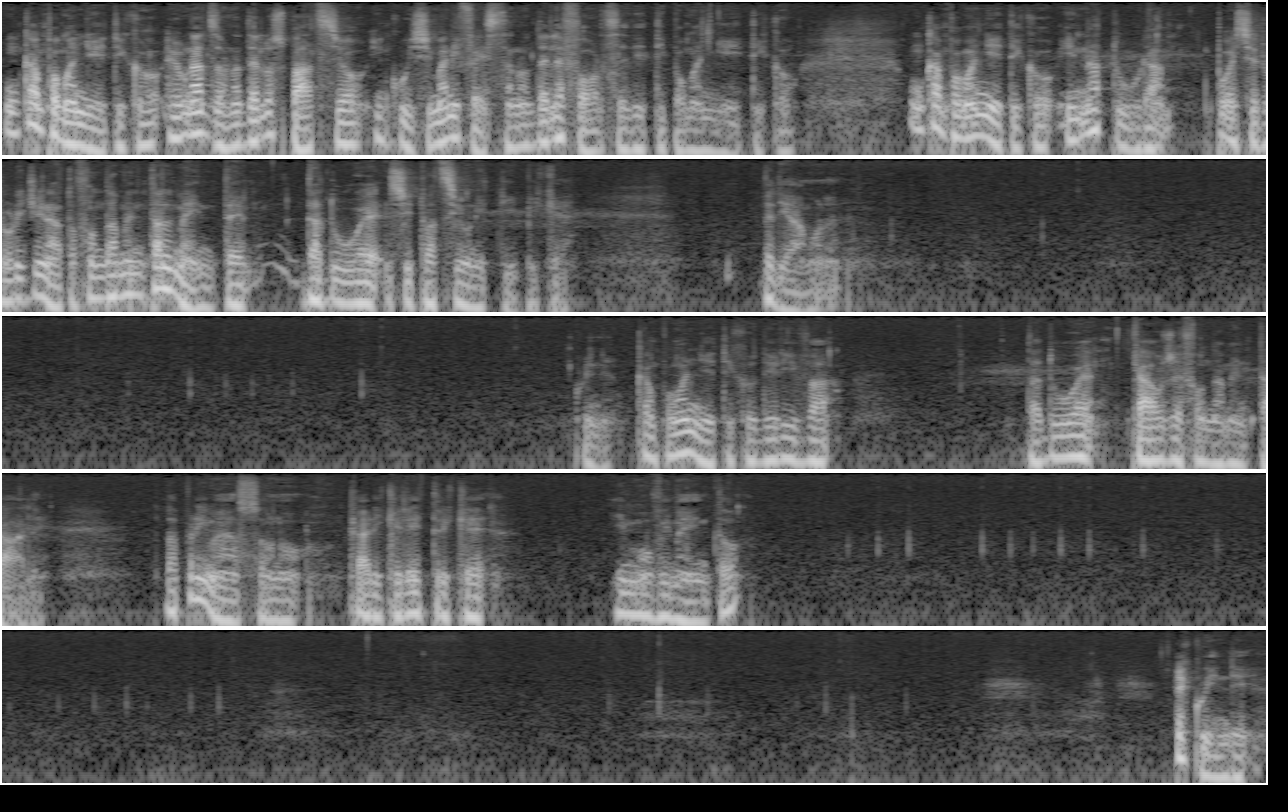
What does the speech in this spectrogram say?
Un campo magnetico è una zona dello spazio in cui si manifestano delle forze di tipo magnetico. Un campo magnetico in natura può essere originato fondamentalmente da due situazioni tipiche. Vediamole. Quindi campo magnetico deriva da due cause fondamentali. La prima sono cariche elettriche in movimento e quindi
